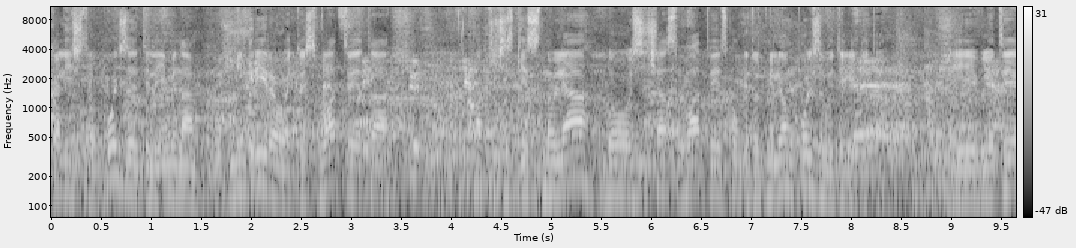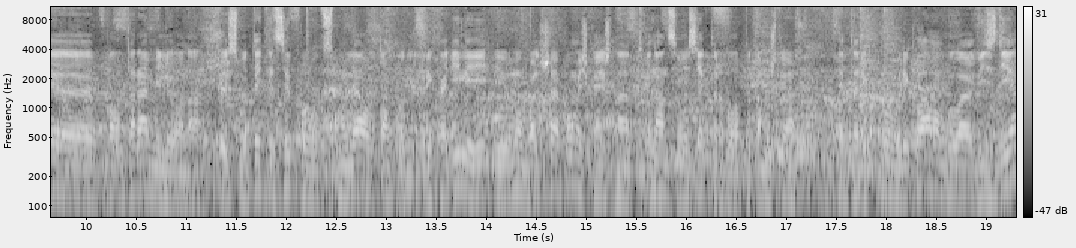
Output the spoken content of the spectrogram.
количество пользователей именно мигрировать. То есть в Латвии это фактически с нуля до сейчас в Латвии сколько тут, миллион пользователей где-то, и в Литве полтора миллиона. То есть вот эти цифры вот с нуля вот так вот приходили, и, и ну, большая помощь, конечно, от финансового сектора была, потому что эта ну, реклама была везде,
